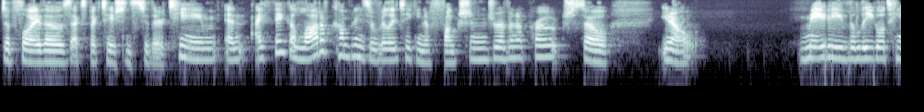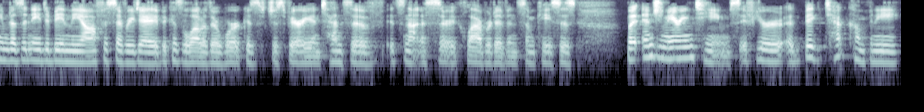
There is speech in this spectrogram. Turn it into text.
deploy those expectations to their team. And I think a lot of companies are really taking a function driven approach. So, you know, maybe the legal team doesn't need to be in the office every day because a lot of their work is just very intensive. It's not necessarily collaborative in some cases. But engineering teams, if you're a big tech company,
